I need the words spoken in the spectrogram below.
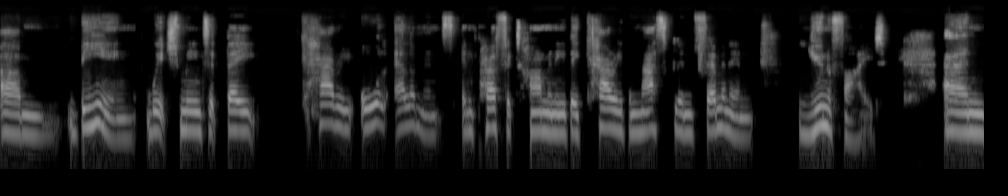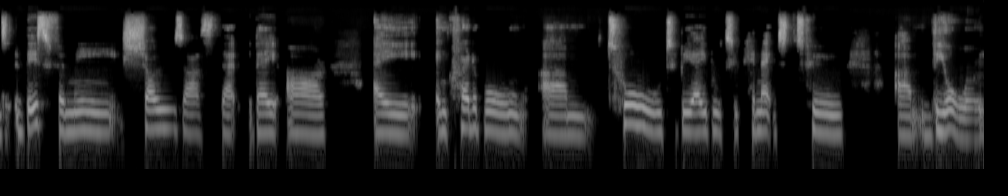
um, being, which means that they carry all elements in perfect harmony. They carry the masculine, feminine unified. And this for me shows us that they are a incredible um, tool to be able to connect to um, the all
